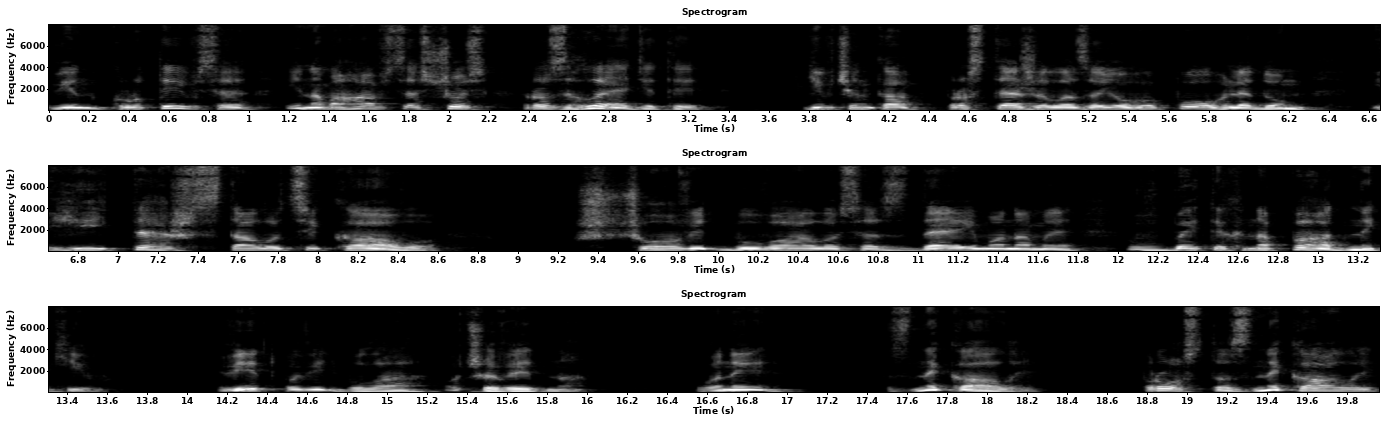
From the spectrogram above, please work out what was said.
Він крутився і намагався щось розгледіти. Дівчинка простежила за його поглядом, їй теж стало цікаво що відбувалося з деймонами вбитих нападників? Відповідь була очевидна. Вони зникали, просто зникали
